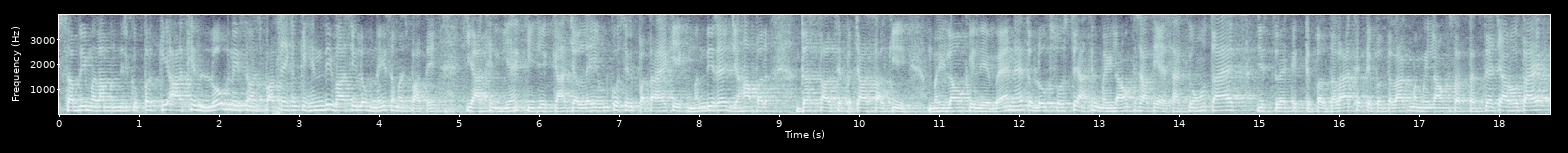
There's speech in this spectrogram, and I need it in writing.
सबरीमला मंदिर के ऊपर कि आखिर लोग नहीं समझ पाते, क्योंकि हिंदी भाषी लोग नहीं समझ पाते कि आखिर यह चीज़ें क्या चल रही है। उनको सिर्फ़ पता है कि एक मंदिर है जहाँ पर 10 साल से 50 साल की महिलाओं के लिए बैन है। तो लोग सोचते हैं, आखिर महिलाओं के साथ ऐसा क्यों होता है? जिस तरह के ट्रिपल तलाक है ट्रिपल तलाक में महिलाओं के साथ अत्याचार होता है।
